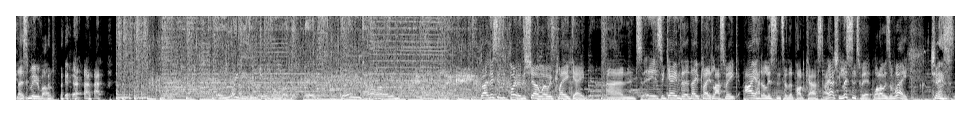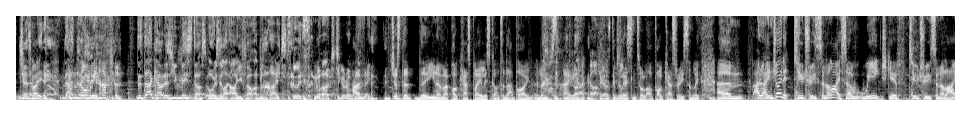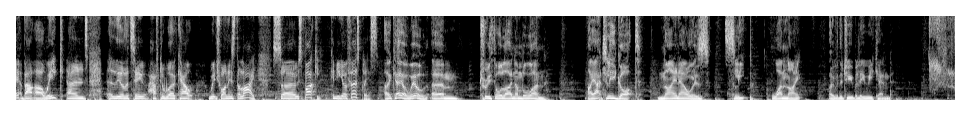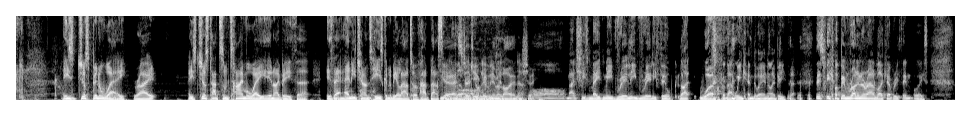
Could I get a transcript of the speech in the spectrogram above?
let's move on. Ladies and Right, this is the point of the show where we play a game. And it's a game that they played last week. I had to listen to the podcast. I actually listened to it while I was away. Cheers. Cheers, mate. That doesn't normally happen. Does that count as you missed us, or is it like, oh, you felt obliged to listen whilst you were away? I've just the, the you know my podcast playlist got to that point and I was like I can't be asked to I've listened to a lot of podcasts recently um, I, I enjoyed it two truths and a lie so we each give two truths and a lie about our week and the other two have to work out which one is the lie so Sparky can you go first please Okay, I will. Um, truth or lie number one. I actually got nine hours sleep one night over the Jubilee weekend. he's just been away right he's just had some time away in Ibiza is there any chance he's going to be allowed to have had that sleep Yeah, over the SJ's not Jubilee leaving him weekend? alone, is she? Oh man, she's made me really, really feel like work for that weekend away in Ibiza. This week I've been running around like everything, boys.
